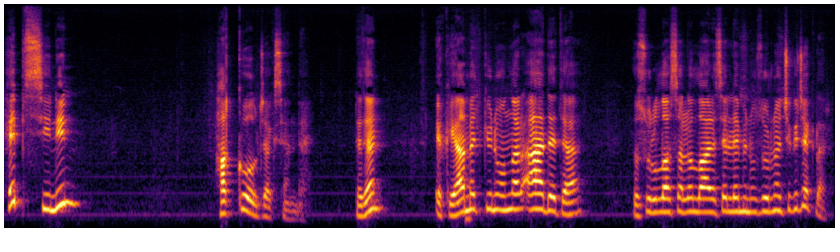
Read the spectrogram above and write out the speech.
Hepsinin hakkı olacak sende. Neden? E kıyamet günü onlar adeta Resulullah sallallahu aleyhi ve sellemin huzuruna çıkacaklar.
